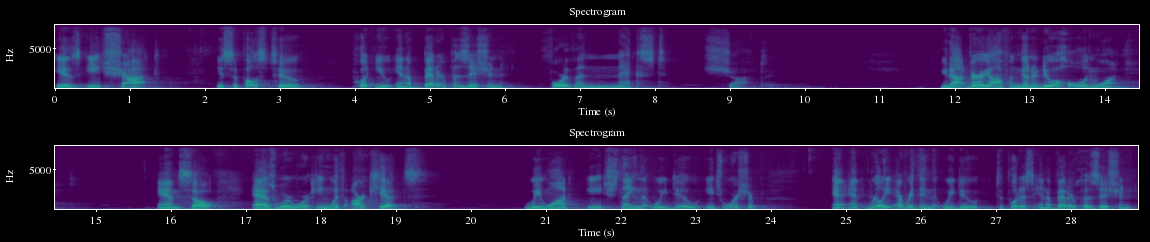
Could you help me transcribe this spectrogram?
is each shot is supposed to put you in a better position for the next shot. You're not very often going to do a hole in one. And so, as we're working with our kids, we want each thing that we do, each worship, and, and really everything that we do, to put us in a better position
